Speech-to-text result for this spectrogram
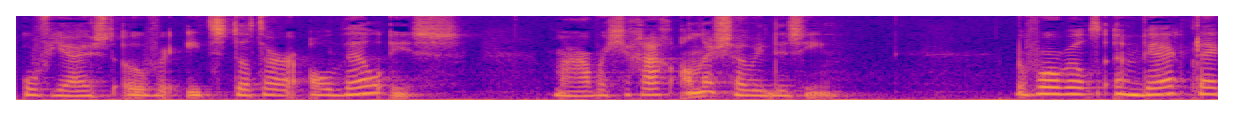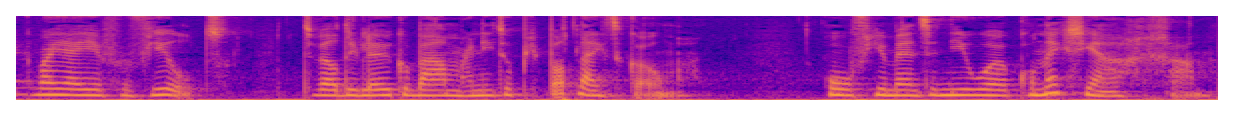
of juist over iets dat er al wel is, maar wat je graag anders zou willen zien. Bijvoorbeeld een werkplek waar jij je verveelt, terwijl die leuke baan maar niet op je pad lijkt te komen. Of je bent een nieuwe connectie aangegaan,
